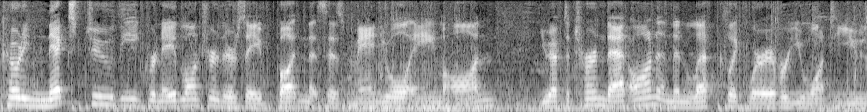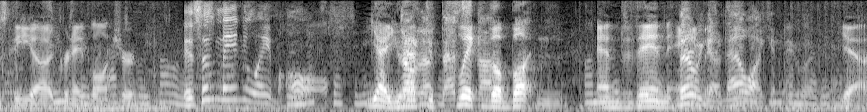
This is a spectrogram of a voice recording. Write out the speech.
Cody, next to the grenade launcher, there's a button that says manual aim on. You have to turn that on and then left click wherever you want to use the uh, grenade launcher. It says us. manual aim Their off. Yeah, you No, have that- to click not- the button and then detect aim There we go, it. now I can do the it. Yeah,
